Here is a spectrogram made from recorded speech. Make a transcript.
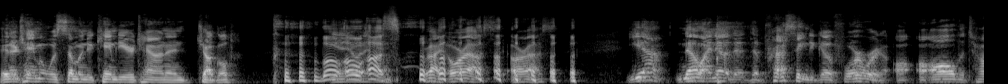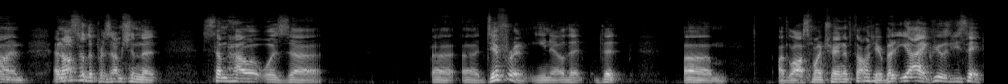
Entertainment was someone who came to your town and juggled. Oh, You know oh, I mean? us. right? Or us, or us. Yeah, no, I know that the pressing to go forward all, all the time, and also the presumption that somehow it was uh, uh, uh, different. You know that that um, I've lost my train of thought here, but yeah, I agree with you. Say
